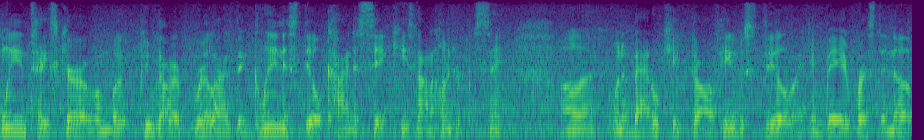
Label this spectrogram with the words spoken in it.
Glenn takes care of him, but people gotta realize that Glenn is still kind of sick. He's not 100%. Uh, when the battle kicked off, he was still like in bed resting up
